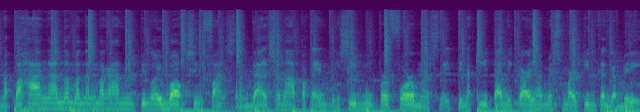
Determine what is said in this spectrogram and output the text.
Napahanga naman ang maraming Pinoy boxing fans nang dahil sa napaka-impresibong performance na ipinakita ni Carl James Martin kagabi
